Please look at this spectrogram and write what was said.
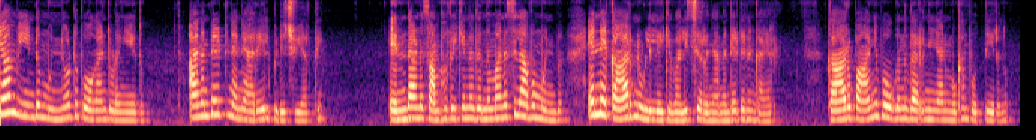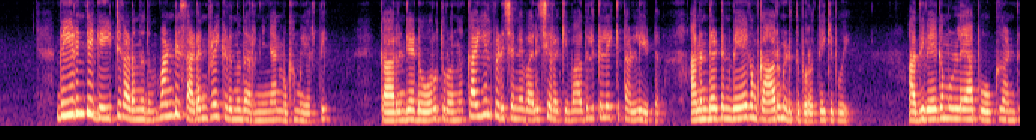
ഞാൻ വീണ്ടും മുന്നോട്ട് പോകാൻ തുടങ്ങിയതും അനന്തേട്ടൻ എന്നെ അരയിൽ പിടിച്ചുയർത്തി. എന്താണ് സംഭവിക്കുന്നതെന്ന് മനസ്സിലാവും മുൻപ് എന്നെ കാറിനുള്ളിലേക്ക് വലിച്ചെറിഞ്ഞ് അനന്തേട്ടനും കയറി. കാറ് പാഞ്ഞു പോകുന്നതറിഞ്ഞ് ഞാൻ മുഖം പൊത്തിയിരുന്നു. വീടിന്റെ ഗേറ്റ് കടന്നതും വണ്ടി സഡൻ ബ്രേക്ക് ഇടുന്നതറിഞ്ഞ് ഞാൻ മുഖമുയർത്തി കാറിന്റെ ഡോറ് തുറന്ന് കയ്യിൽ പിടിച്ചെന്നെ വലിച്ചിറക്കി വാതിൽക്കലേക്ക് തള്ളിയിട്ട് അനന്തേട്ടൻ വേഗം കാറുമെടുത്ത് പുറത്തേക്ക് പോയി. അതിവേഗമുള്ള ആ പോക്ക് കണ്ട്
